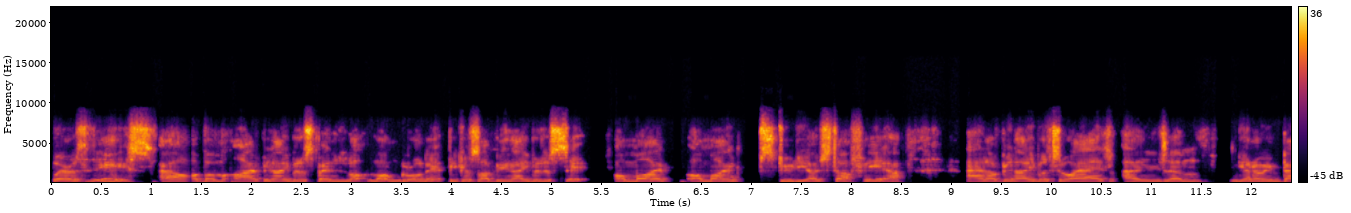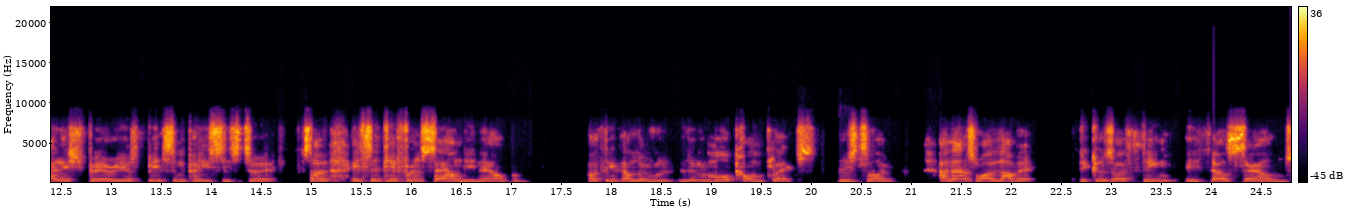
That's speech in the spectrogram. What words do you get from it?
Whereas this album, I've been able to spend a lot longer on it because I've been able to sit on my on my studio stuff here, and I've been able to add and um, you know embellish various bits and pieces to it. So it's a different sounding album. I think a little little more complex this hmm. time, and that's why I love it because I think it does sound.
